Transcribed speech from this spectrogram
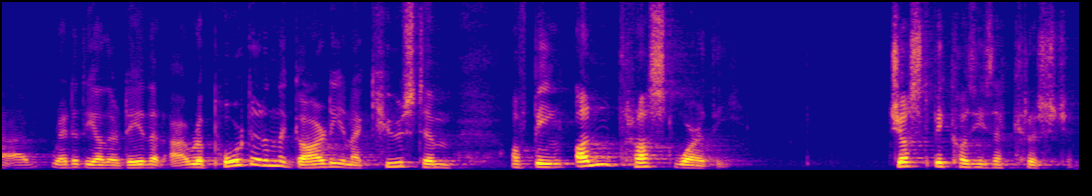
uh, I read it the other day, that a reporter in The Guardian accused him of being untrustworthy just because he's a Christian.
